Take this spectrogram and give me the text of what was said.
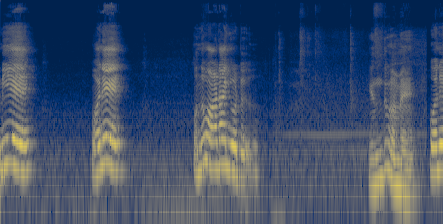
ഉണ്ണിയേ മോനെ ഒന്ന് വാടാ ഇങ്ങോട്ട്. എന്തു അമ്മേ? മോനെ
